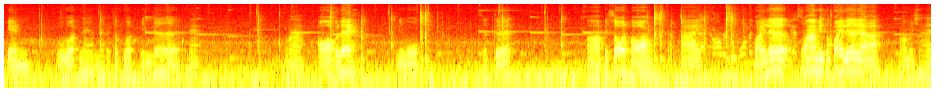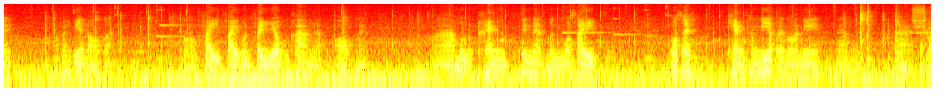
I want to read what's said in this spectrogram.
เปลี่ยนหูรถนะหน้ากระจกรถมิลเลอร์นะว่าเอาออกไปเลยรีมูฟสเกิร์ตอ๋อเป็นโซ่ทองตัดไป That car is a woman. ปอยเลอร์ว่ามีสปอยเลอร์เลยเหรอ อ๋อไม่ใช่ ป้ายทะเบียนออกเหรอะไฟไฟเหมือนไฟเลี้ยวข้างๆนะครับออกนะอ่าบนรถแข่งขึ้นนะเหมือนมอไซค์มอไซค์แข่งทางเรียบอะไรประมาณนี้นะครับอ่าจะไป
